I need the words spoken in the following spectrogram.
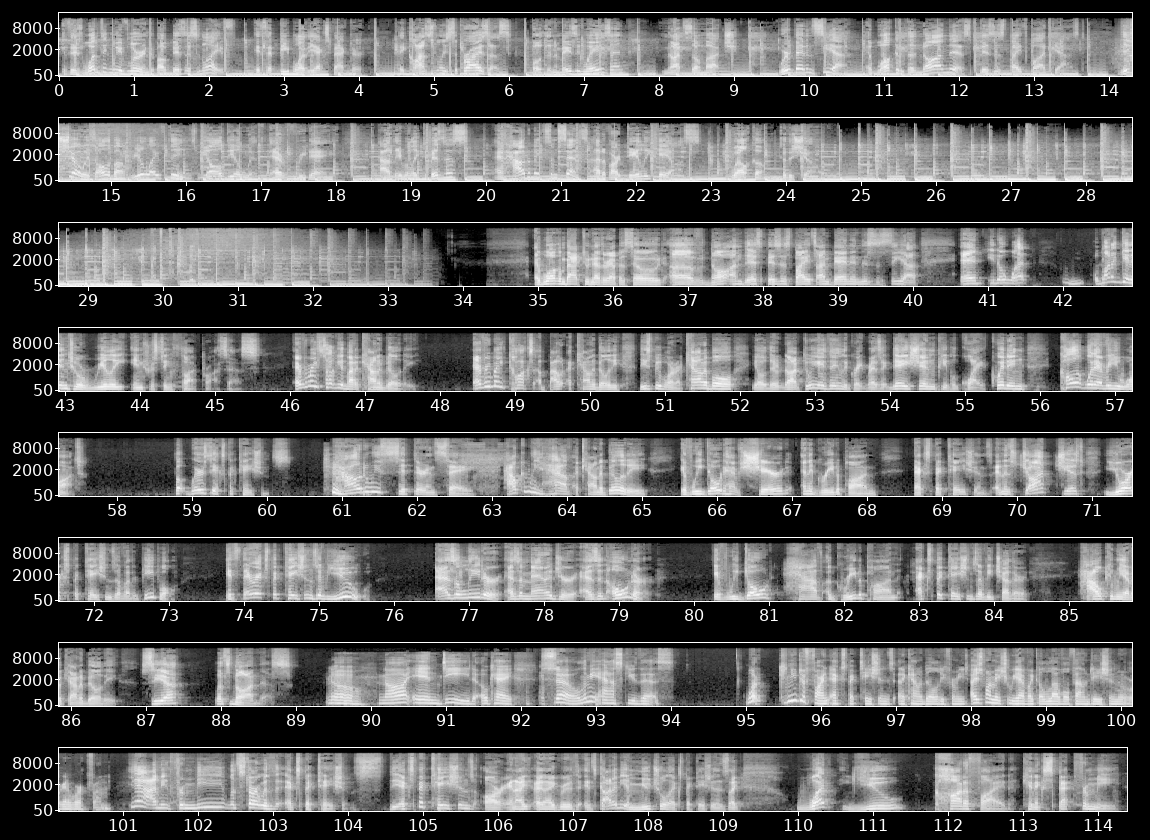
If there's one thing we've learned about business and life, it's that people are the X factor. They constantly surprise us, both in amazing ways and not so much. We're Ben and Syya, and welcome to the Gnaw on This Business Bites podcast. This show is all about real life things we all deal with every day, how they relate to business, and how to make some sense out of our daily chaos. Welcome to the show. And welcome back to another episode of Gnaw on This Business Bites. I'm Ben and this is Syya. And you know what? I want to get into a really interesting thought process. Everybody's talking about accountability. Everybody talks about accountability. These people aren't accountable. You know, they're not doing anything. The great resignation, people quiet quitting. Call it whatever you want. But where's the expectations? Hmm. How do we sit there and say, how can we have accountability if we don't have shared and agreed upon expectations? And it's not just your expectations of other people, it's their expectations of you as a leader, as a manager, as an owner. If we don't have agreed upon expectations of each other, how can we have accountability? Syya, let's gnaw on this. No, not indeed. Okay. So let me ask you this. What can you define expectations and accountability for me? I just want to make sure we have like a level foundation what we're going to work from. Yeah, I mean, for me, let's start with expectations. The expectations are, and I and I agree with it, it's got to be a mutual expectation. It's like what you codified can expect from me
